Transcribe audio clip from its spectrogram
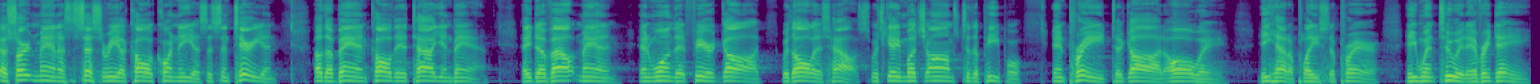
a certain man, a Caesarea called Cornelius, a centurion of the band called the Italian band, a devout man and one that feared God with all his house, which gave much alms to the people and prayed to God always. He had a place of prayer. He went to it every day.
